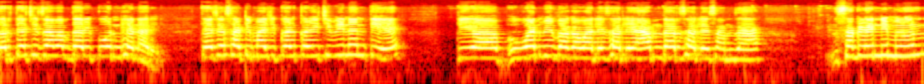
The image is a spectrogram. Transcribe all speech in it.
तर त्याची जबाबदारी कोण घेणार आहे? त्याच्यासाठी माझी कळकळीची विनंती आहे की वन विभागावाले झाले आमदार झाले समजा सगळ्यांनी मिळून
